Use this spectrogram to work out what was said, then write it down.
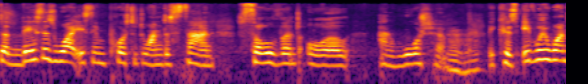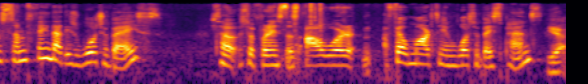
So this is why it's important to understand solvent, oil, and water. Mm-hmm. Because if we want something that is water-based, so, so for instance, our Phil Martin water-based pens, Yeah.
